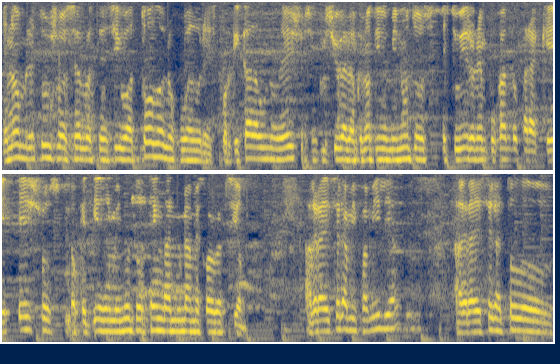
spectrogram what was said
en nombre tuyo, hacerlo extensivo a todos los jugadores, porque cada uno de ellos, inclusive a los que no tienen minutos, estuvieron empujando para que ellos, los que tienen minutos, tengan una mejor versión. Agradecer a mi familia, agradecer a todos,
